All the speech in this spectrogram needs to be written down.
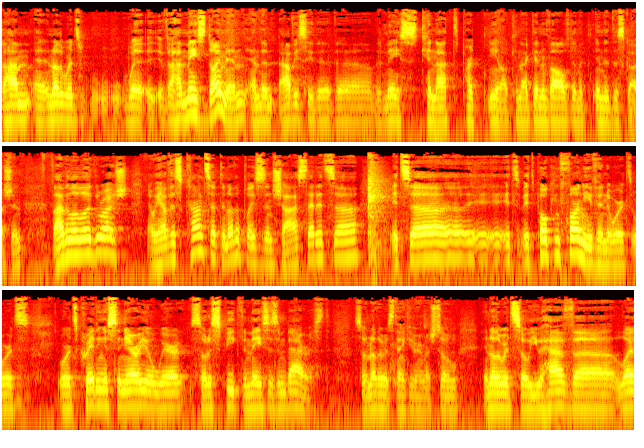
In other words, v'ham mace daimim, and then obviously the, the, the mace cannot part, you know cannot get involved in the, in the discussion. And we have this concept in other places in Shas that it's uh, it's uh, it's it's poking fun even, or it's or it's or it's creating a scenario where, so to speak, the mace is embarrassed. So in other words, thank you very much. So in other words, so you have uh, so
